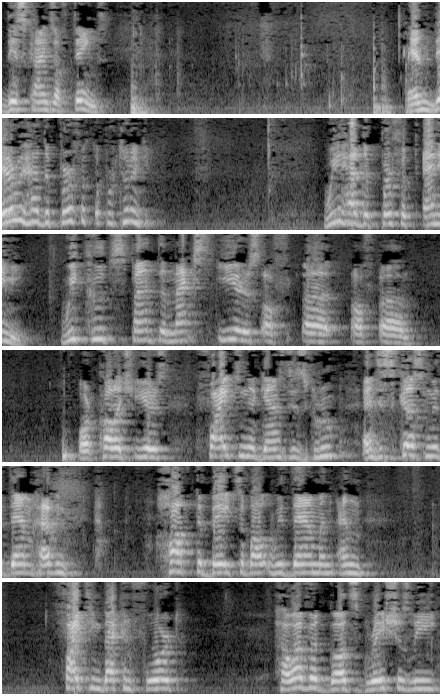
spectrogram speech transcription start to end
these kinds of things. And there we had the perfect opportunity. We had the perfect enemy. We could spend the next years of, uh, of uh, our college years fighting against this group and discussing with them, having hot debates about with them and, and fighting back and forth. However, God's graciously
